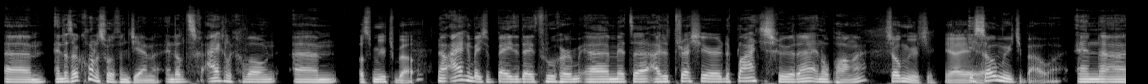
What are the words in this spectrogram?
Ehm, en dat is ook gewoon een soort van jammen. En dat is eigenlijk gewoon ehm, Wat is muurtje bouwen? Nou, eigenlijk een beetje wat Peter deed vroeger eh, met eh, uit de trasher de plaatjes scheuren en ophangen. Zo'n muurtje. Ja, ja, ja. Is zo'n muurtje bouwen. En eh,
